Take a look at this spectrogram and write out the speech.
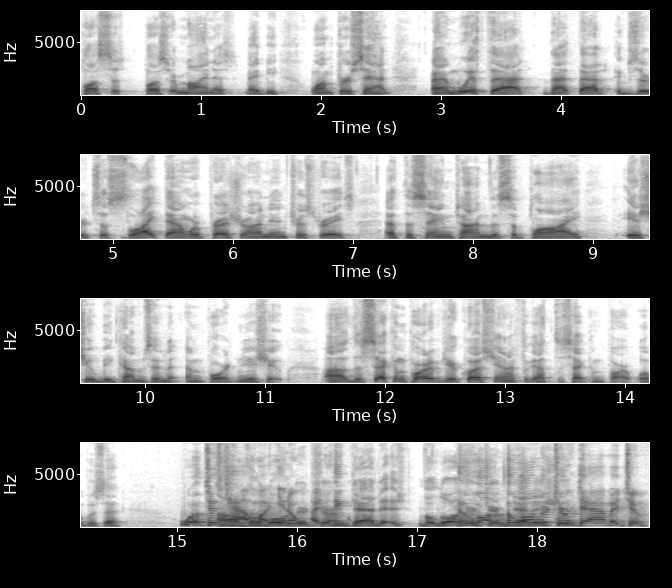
plus, plus or minus, maybe 1%. And with that, that, that exerts a slight downward pressure on interest rates. At the same time, the supply issue becomes an important issue. Uh, the second part of your question, I forgot the second part. What was that? Well, just uh, how much, you know, I think debt, the longer the lo- term the longer issue? term damage of,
